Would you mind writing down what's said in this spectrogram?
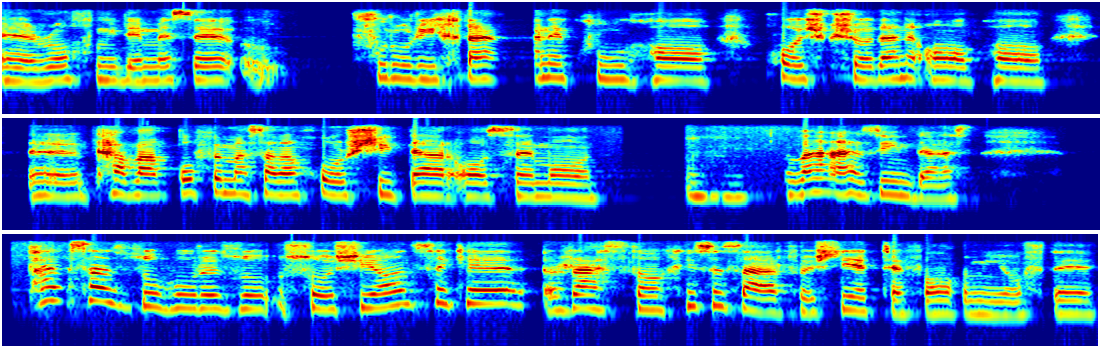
رخ میده مثل فرو ریختن کوه ها خشک شدن آب ها توقف مثلا خورشید در آسمان و از این دست. پس از ظهور سوشیانسه که رستاخیز زرتشتی اتفاق میفته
